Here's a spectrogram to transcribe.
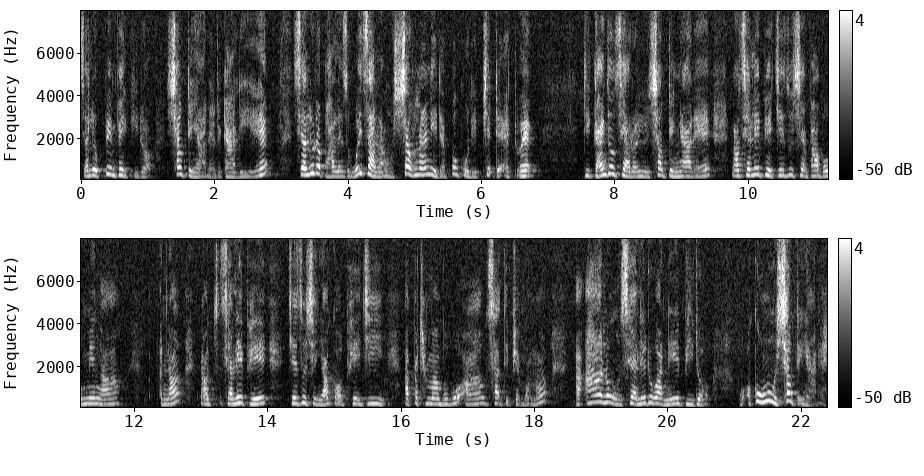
ဆရာလို့ပင့်ဖိတ်ပြီးတော့ရှောက်တင်ရတယ်တကားလေးရဲ့ဆရာလို့တော့ဘာလဲဆိုဝိဇ္ဇာလောင်းကိုရှောက်လှမ်းနေတဲ့ပုံကိုယ်တွေဖြစ်တဲ့အတွက်ဒီဂိုင်းကျုပ်ဆရာတော်ကြီးကိုရှောက်တင်ရတယ်။နောက်ဆယ်လေးဖေကျေးဇူးရှင်ဖဘုံမင်းကောင် နော်နောက်ဆယ်လေးဖေကျေးဇူးရှင်ရောက်ကောဖေကြီးအပထမဘဘအောင်စသည်ဖြစ်ပါတော့။အာအားလုံးကိုဆယ်လေးတို့ကနေပြီးတော့ဟိုအကုန်လုံးကိုရှောက်တင်ရတယ်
